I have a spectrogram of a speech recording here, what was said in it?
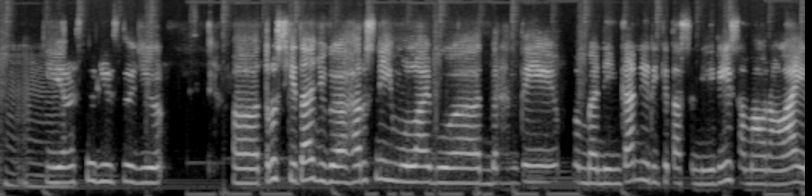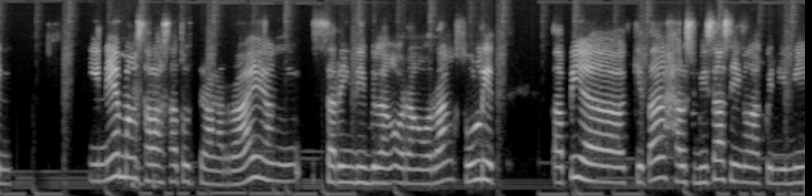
Hmm. Iya, setuju, setuju. Uh, terus kita juga harus nih mulai buat berhenti membandingkan diri kita sendiri sama orang lain. Ini emang salah satu cara yang sering dibilang orang-orang sulit tapi ya kita harus bisa sih ngelakuin ini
